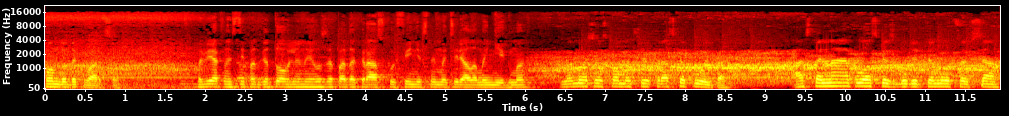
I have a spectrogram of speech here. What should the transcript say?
фонда де кварца. Поверхности подготовлены уже под окраску финишным материалом Enigma. Наносим с помощью краскопульта. Остальная плоскость будет тянуться вся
